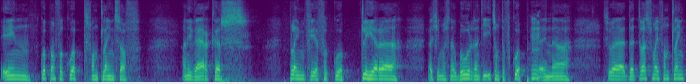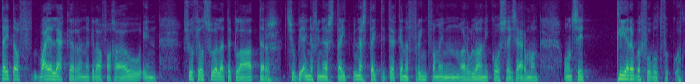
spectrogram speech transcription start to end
En koop en verkoop van kleins af aan die werkers pluimvee verkoop, klere. As jy mos nou boer dan jy iets om te verkoop. Mm. En uh so dit was vir my van klein tyd af baie lekker en ek het daarvan gehou en soveel so dat ek later so op die einde van universiteit universiteit het ek 'n vriend van my Marula in die koshuis Herman ons het klere byvoorbeeld verkoop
